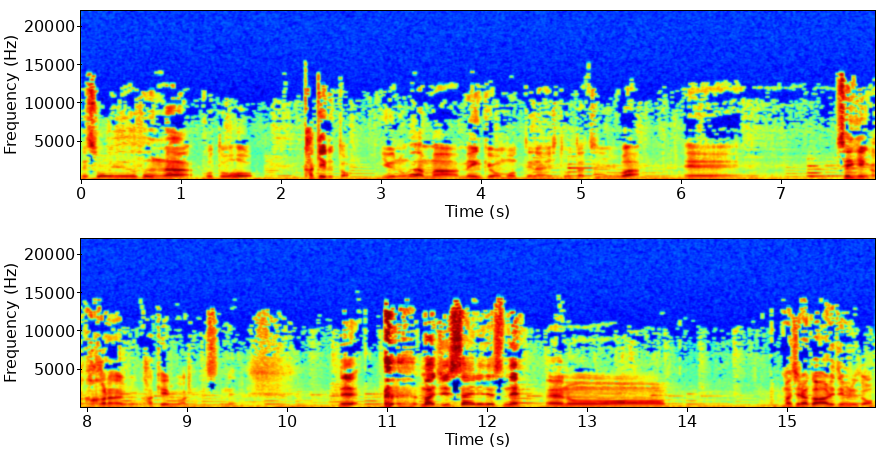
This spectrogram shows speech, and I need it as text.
でそういうふうなことを書けるというのが、まあ、免許を持ってない人たちは、えー、制限がかからない分書けるわけですよね。で、まあ、実際にですね、あのー、街中を歩いてみると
